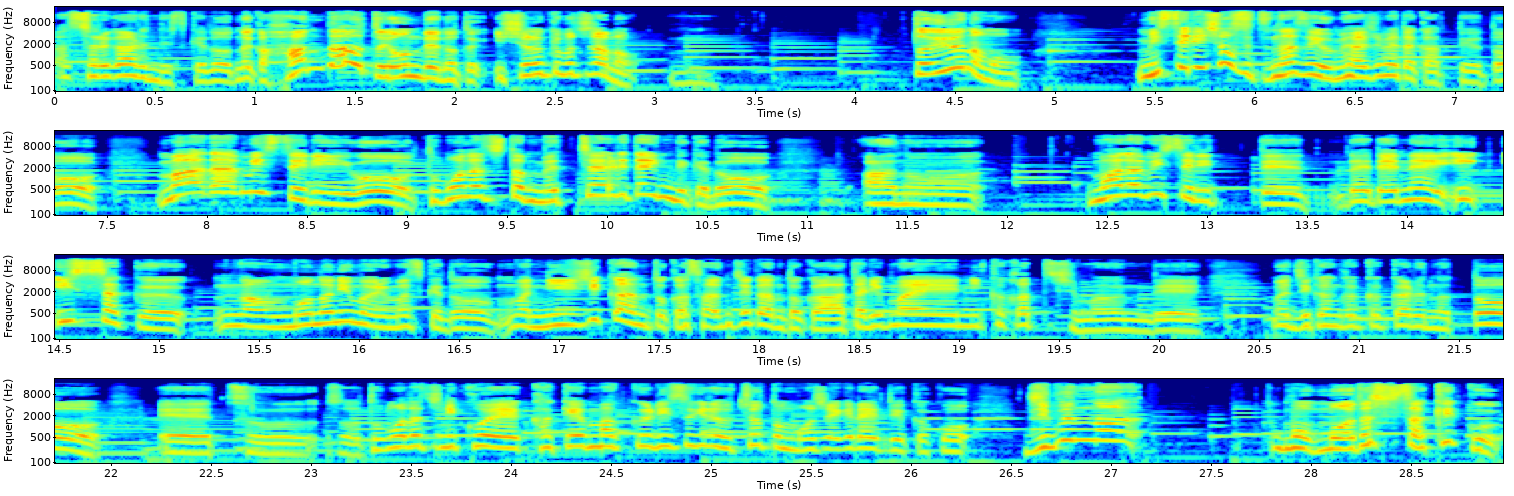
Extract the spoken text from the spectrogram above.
あそれがあるんですけどなんかハンドアウト読んでるのと一緒の気持ちなの。うん。というのもミステリー小説なぜ読み始めたかっていうとマーダーミステリーを友達とめっちゃやりたいんだけどあのマーダーミステリーって大体ねい一作のものにもよりますけど、まあ、2時間とか3時間とか当たり前にかかってしまうんで、まあ、時間がかかるのと、えーそうそう友達に声かけまくりすぎるのちょっと申し訳ないというかこう自分のもうもう私さ結構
